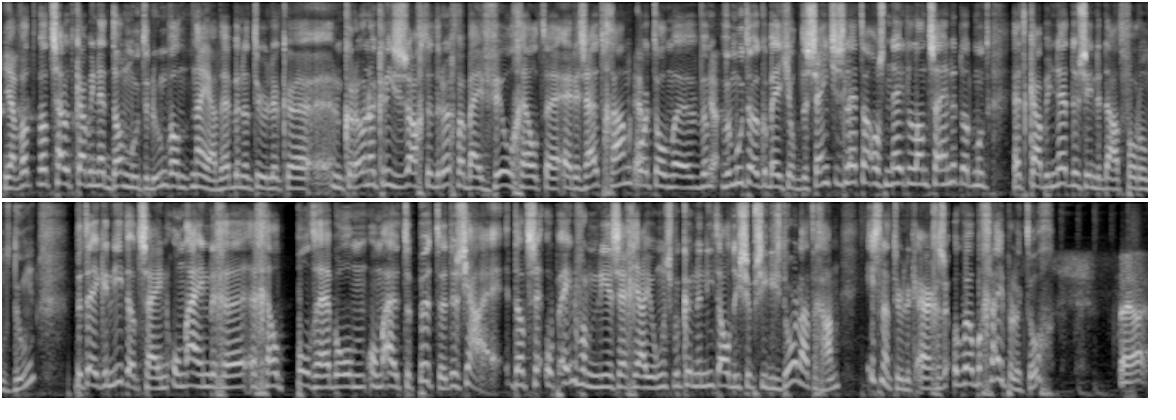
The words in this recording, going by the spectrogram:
Ja, wat, wat zou het kabinet dan moeten doen? Want nou ja, we hebben natuurlijk uh, een coronacrisis achter de rug, waarbij veel geld uh, er is uitgegaan. Ja. Kortom, we, we, moeten ook een beetje op de centjes letten als Nederland zijnde. Dat moet het kabinet dus inderdaad voor ons doen. Betekent niet dat zij een oneindige geldpot hebben om, om uit te putten. Dus ja, dat ze op een of andere manier zeggen, ja jongens, we kunnen niet al die subsidies door laten gaan, is natuurlijk ergens ook wel begrijpelijk, toch? Nou ja,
